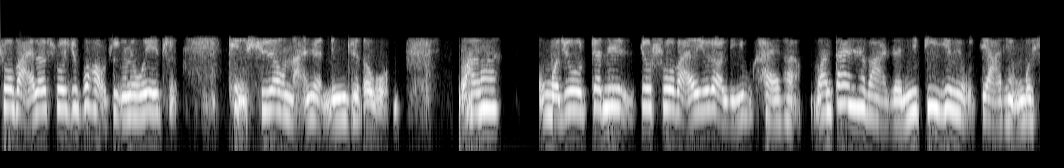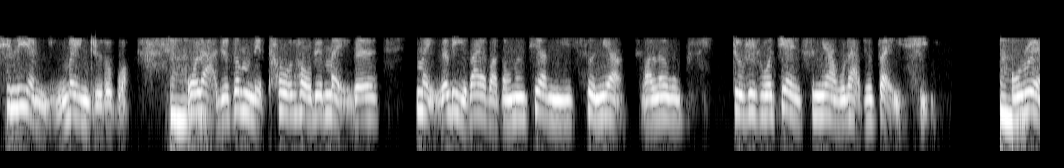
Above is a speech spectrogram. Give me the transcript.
说白了说句不好听的，我也挺挺需要男人的，你知道不？完了，我就真的就说白了有点离不开他。完，但是吧，人家毕竟有家庭，我心里也明白，你知道不？我俩就这么的偷偷的每个每个礼拜吧都能见一次面。完了。就是说见一次面，我俩就在一起。红瑞，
